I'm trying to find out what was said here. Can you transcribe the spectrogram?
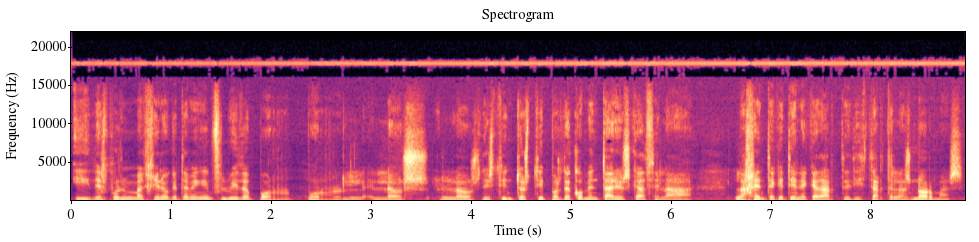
Y después me imagino que también influido por, por los, los distintos tipos de comentarios que hace la, la gente que tiene que darte, dictarte las normas.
